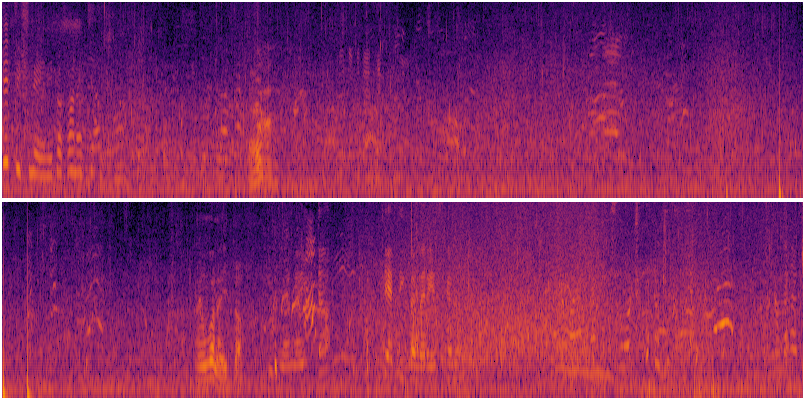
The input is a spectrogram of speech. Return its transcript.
cicis nénit, ott van egy cicis néni. Ja. Nem van-e itt a? Lenne itt a... Térdig bemerészkedek. Hát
